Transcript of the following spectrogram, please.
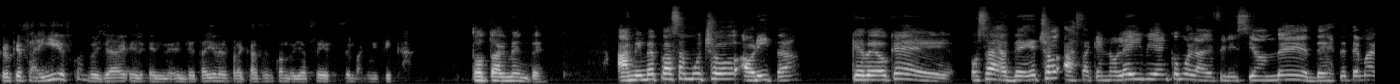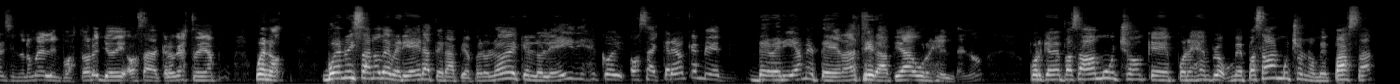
creo que es ahí es cuando ya el, detalle del fracaso es cuando ya se, magnifica. Totalmente. A mí me pasa mucho ahorita que veo que, o sea, de hecho, hasta que no leí bien como la definición de, este tema del síndrome del impostor, yo, o sea, creo que estoy, bueno, bueno y sano debería ir a terapia, pero luego de que lo leí dije, o sea, creo que me debería meter a terapia urgente, ¿no? Porque me pasaba mucho que, por ejemplo, me pasaba mucho, no, me pasa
